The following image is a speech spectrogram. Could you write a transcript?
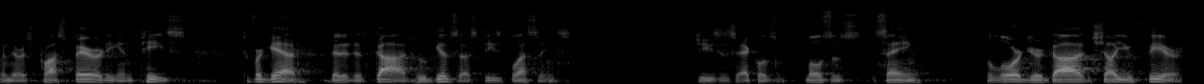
when there is prosperity and peace, to forget that it is God who gives us these blessings. Jesus echoes Moses, saying, The Lord your God shall you fear,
